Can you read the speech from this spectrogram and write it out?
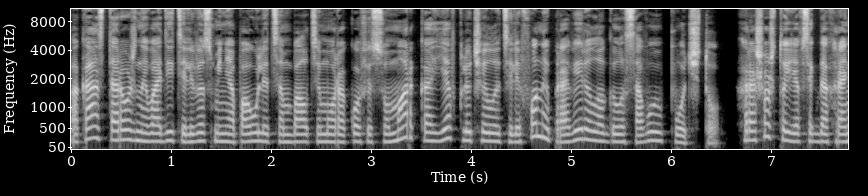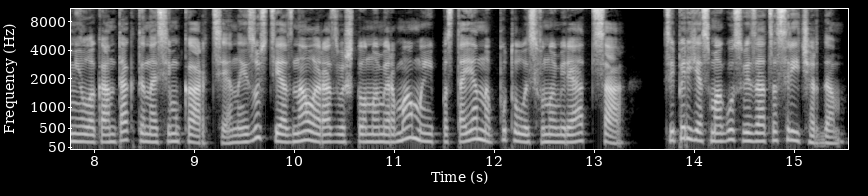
Пока осторожный водитель вез меня по улицам Балтимора к офису Марка, я включила телефон и проверила голосовую почту. Хорошо, что я всегда хранила контакты на сим-карте. Наизусть я знала разве что номер мамы и постоянно путалась в номере отца. Теперь я смогу связаться с Ричардом.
